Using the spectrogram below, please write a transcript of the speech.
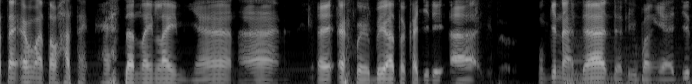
TTM atau HTS dan lain-lainnya. Nah eh, FWB atau KJDA gitu. Mungkin ada dari Bang Yajid.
